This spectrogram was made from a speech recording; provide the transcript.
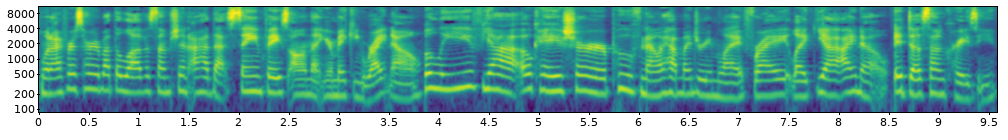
When I first heard about the law of assumption, I had that same face on that you're making right now. Believe, yeah, okay, sure, poof, now I have my dream life, right? Like, yeah, I know. It does sound crazy.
